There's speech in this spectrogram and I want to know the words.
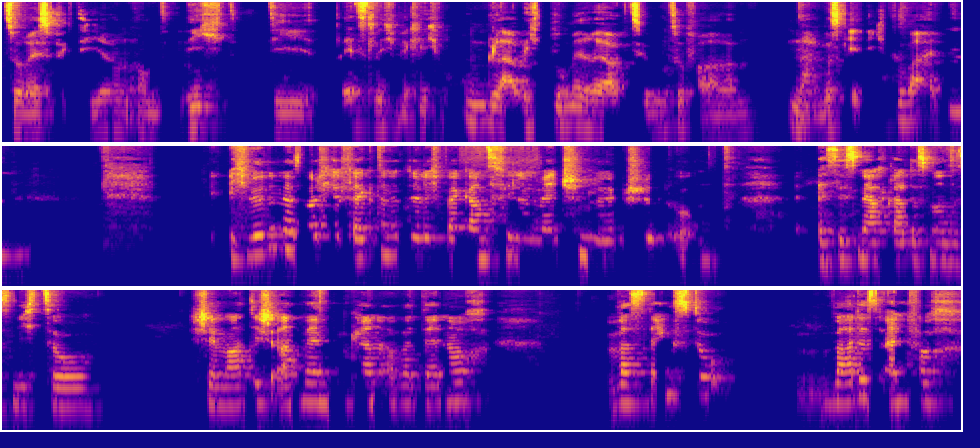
zu respektieren und nicht die letztlich wirklich unglaublich dumme Reaktion zu fahren. Nein, das geht nicht zu weit. Mhm. Ich würde mir solche Effekte natürlich bei ganz vielen Menschen wünschen und es ist mir auch klar, dass man das nicht so schematisch anwenden kann, aber dennoch, was denkst du, war das einfach,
